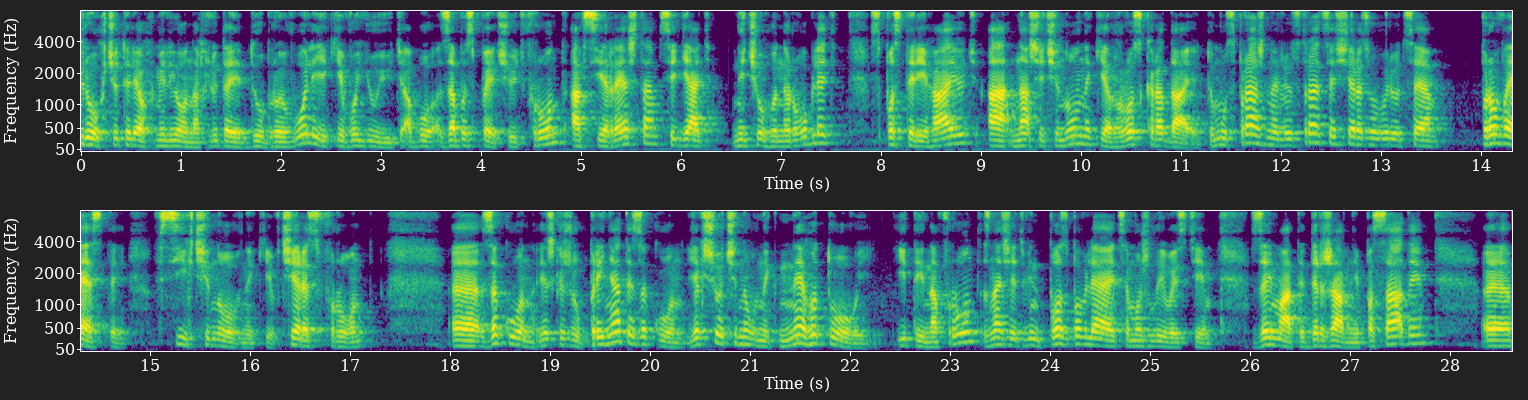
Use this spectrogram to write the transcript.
3-4 мільйонах людей доброї волі, які воюють або забезпечують фронт, а всі решта сидять, нічого не роблять, спостерігають, а наші чиновники розкрадають. Тому справжня ілюстрація, ще раз говорю, це провести всіх чиновників через фронт. Е, Закон, я ж кажу, прийняти закон. Якщо чиновник не готовий іти на фронт, значить він позбавляється можливості займати державні посади, е,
